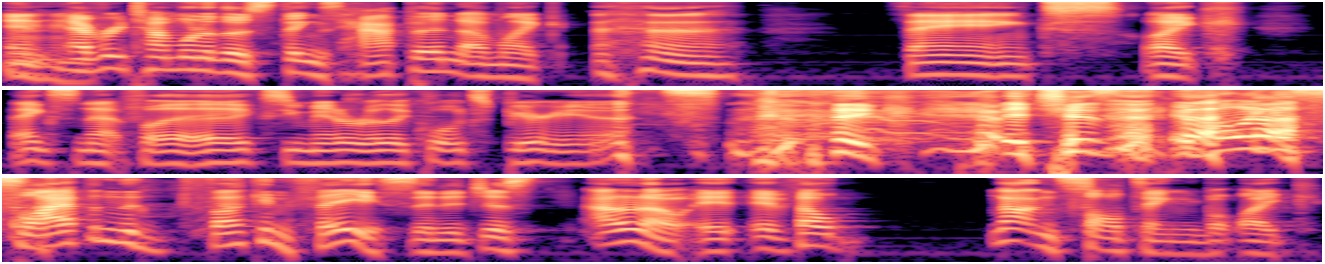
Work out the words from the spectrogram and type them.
And Mhm. every time one of those things happened, I'm like, thanks. Like thanks Netflix, you made a really cool experience. like it just it felt like a slap in the fucking face and it just I don't know, it, it felt not insulting, but like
